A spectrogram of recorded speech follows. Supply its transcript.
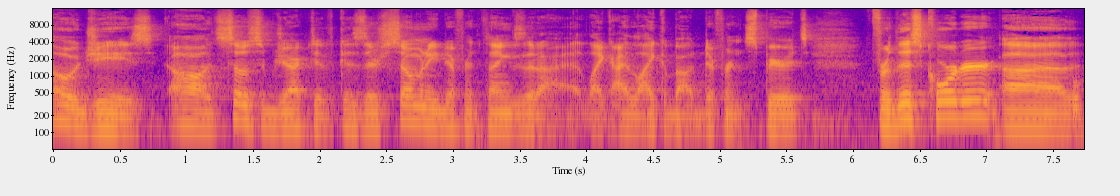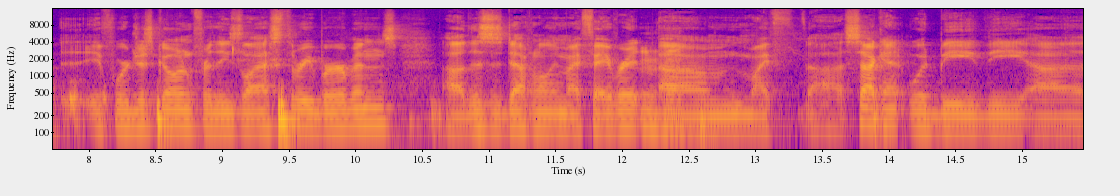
Oh geez, oh it's so subjective because there's so many different things that I like. I like about different spirits. For this quarter, uh, if we're just going for these last three bourbons, uh, this is definitely my favorite. Um, my uh, second would be the uh,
